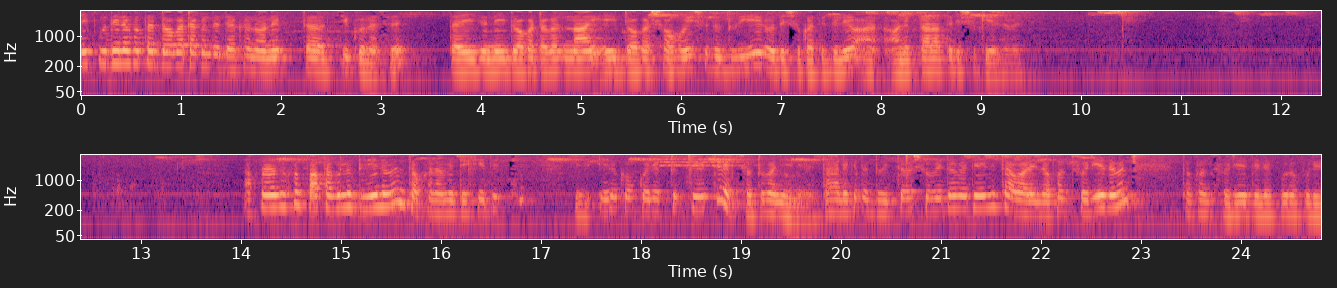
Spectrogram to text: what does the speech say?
এই পুদিনা পাতার ডগাটা কিন্তু দেখেন অনেকটা চিকন আছে। তাই এই জন্য এই ডগা টগা না, এই ডগা সহই শুধু ধুয়ে রোদে শুকাতে দিলে অনেক তাড়াতাড়ি শুকিয়ে যাবে। আপনারা যখন পাতাগুলো ধুয়ে নেবেন, তখন আমি দেখিয়ে দিচ্ছি। এরকম করে একটু কেটে ছোট বানিয়ে নেবেন। তাহলে কিন্তু ধুইতেও সুবিধা হবে দিয়ে নিতে। আবার যখন ছড়িয়ে দেবেন, তখন ছড়িয়ে দিলে পুরোপুরি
